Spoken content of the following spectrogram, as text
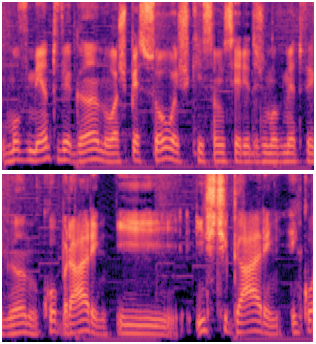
o movimento vegano, as pessoas que são inseridas no movimento vegano cobrarem e instigarem, encorajarem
